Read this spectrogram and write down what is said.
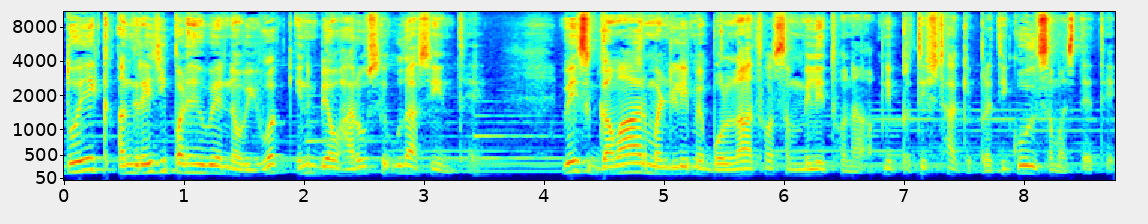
दो एक अंग्रेज़ी पढ़े हुए नवयुवक इन व्यवहारों से उदासीन थे। वे इस गंवार मंडली में बोलना अथवा सम्मिलित होना अपनी प्रतिष्ठा के प्रतिकूल समझते थे।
